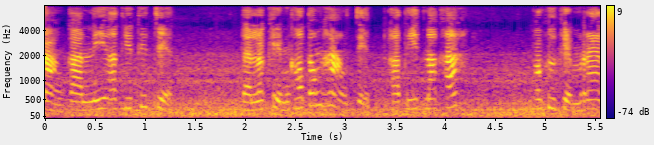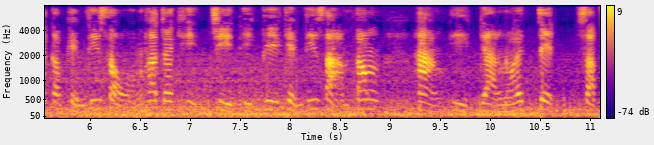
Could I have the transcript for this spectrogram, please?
ห่างกันนี้อาทิตย์ที่ 7 แต่ละเข็มเขาต้องห่าง7อาทิตย์นะคะ ก็คือเข็มแรกกับเข็มที่2ถ้าจะฉีดฉีดอีกทีเข็มที่3ต้องห่างอีกอย่างน้อย7สัป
